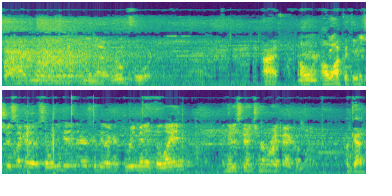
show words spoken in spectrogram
So I have you in uh, room four. All right, I'll I'll walk with you. It's just like a. So when you get in there, it's gonna be like a three minute delay, and then it's gonna turn right back on. Okay.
